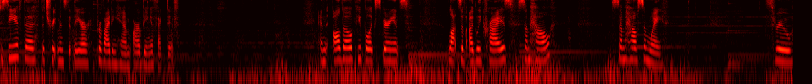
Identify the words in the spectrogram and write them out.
to see if the, the treatments that they are providing him are being effective. And although people experience lots of ugly cries, somehow, somehow, some way, through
